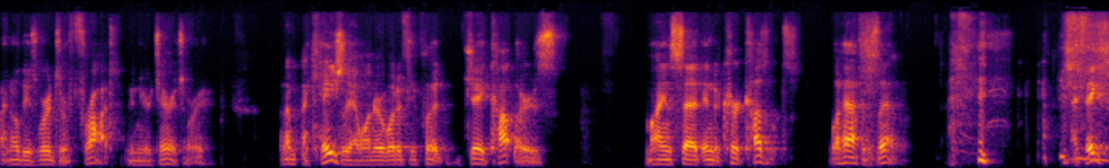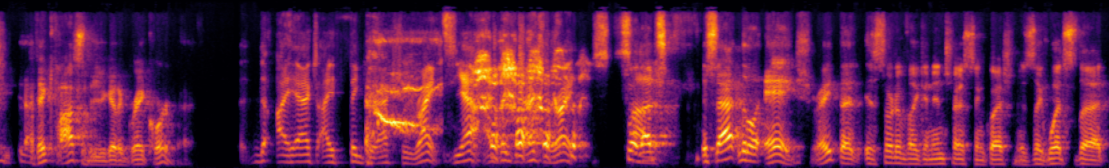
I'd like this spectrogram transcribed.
I know these words are fraught in your territory, but I'm, occasionally I wonder, what if you put Jay Cutler's mindset into Kirk Cousins? What happens then? I think, I think possibly you get a great quarterback. I actually, I think you're actually right. Yeah, I think you're actually right. So uh, that's it's that little edge, right? That is sort of like an interesting question. Is like, what's that?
